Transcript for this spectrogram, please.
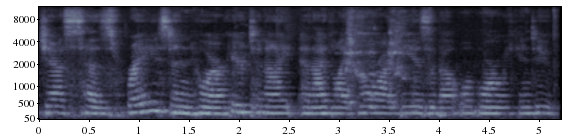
jess has raised and who are here tonight and i'd like more ideas about what more we can do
